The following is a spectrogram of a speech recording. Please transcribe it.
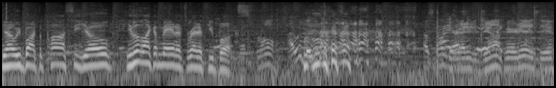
Yo, we bought the posse, yo. You look like a man that's read a few books. Roll. I would Ready to jump. Here it is, dude.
